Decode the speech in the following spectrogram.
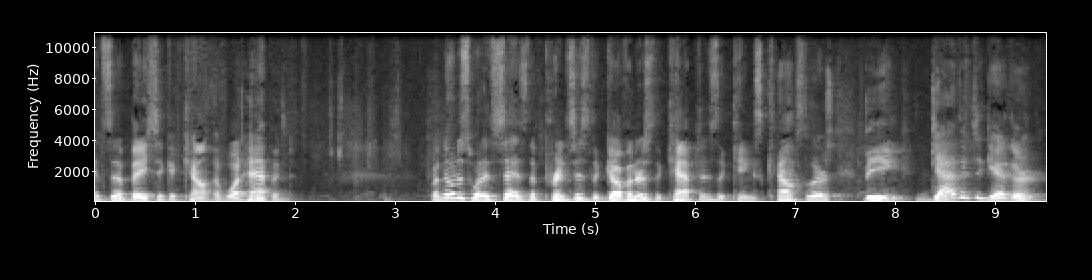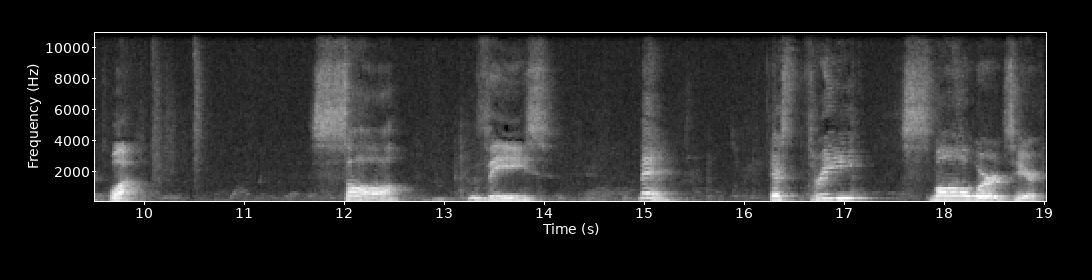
It's a basic account of what happened. But notice what it says the princes, the governors, the captains, the king's counselors, being gathered together, what? Saw these men. There's three small words here.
